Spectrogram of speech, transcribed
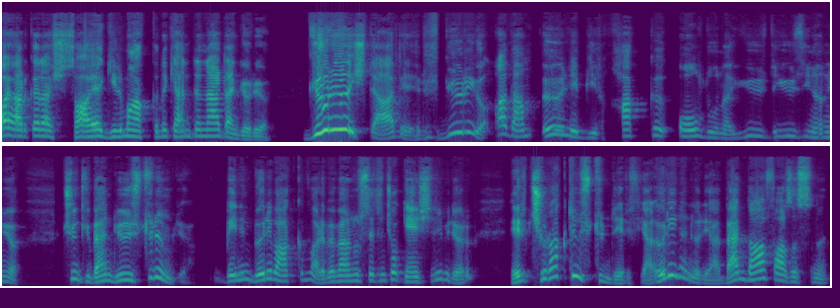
Vay arkadaş sahaya girme hakkını kendi nereden görüyor? Görüyor işte abi herif. Görüyor. Adam öyle bir hakkı olduğuna yüzde yüz inanıyor. Çünkü ben diyor üstünüm diyor. Benim böyle bir hakkım var. Ve ben Nusret'in çok gençliğini biliyorum. Herif çıraktı üstünde herif yani. Öyle inanıyor ya. Ben daha fazlasını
